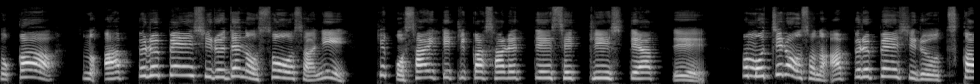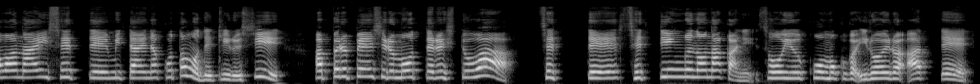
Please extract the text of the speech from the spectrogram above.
とか、その Apple Pencil での操作に結構最適化されて設計してあって、まもちろんその Apple Pencil を使わない設定みたいなこともできるし、Apple Pencil 持ってる人は、設定、セッティングの中にそういう項目がいろいろあって、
